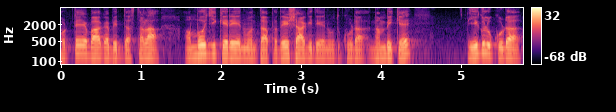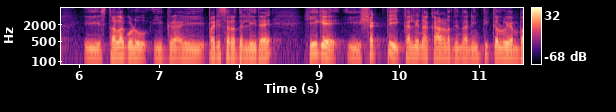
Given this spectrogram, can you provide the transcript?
ಹೊಟ್ಟೆಯ ಭಾಗ ಬಿದ್ದ ಸ್ಥಳ ಅಂಬೋಜಿ ಕೆರೆ ಎನ್ನುವಂಥ ಪ್ರದೇಶ ಆಗಿದೆ ಎನ್ನುವುದು ಕೂಡ ನಂಬಿಕೆ. ಈಗಲೂ ಕೂಡ ಈ ಸ್ಥಳಗಳು ಈ ಗ್ರ, ಈ ಪರಿಸರದಲ್ಲಿದೆ. ಹೀಗೆ ಈ ಶಕ್ತಿ ಕಲ್ಲಿನ ಕಾರಣದಿಂದ ನಿಂತಿಕಲ್ಲು ಎಂಬ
